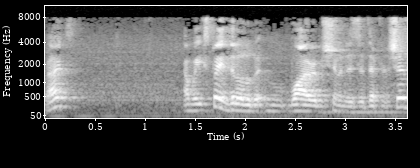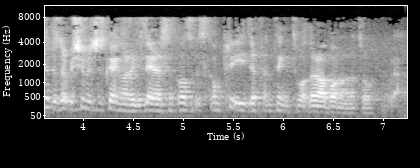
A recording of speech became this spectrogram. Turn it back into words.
Right? And we explained a little bit why Rabbi Shimon is a different shit, because Rabbi Shimon is just going on a Sakos, it's a completely different thing to what the Rabbanon are talking about.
